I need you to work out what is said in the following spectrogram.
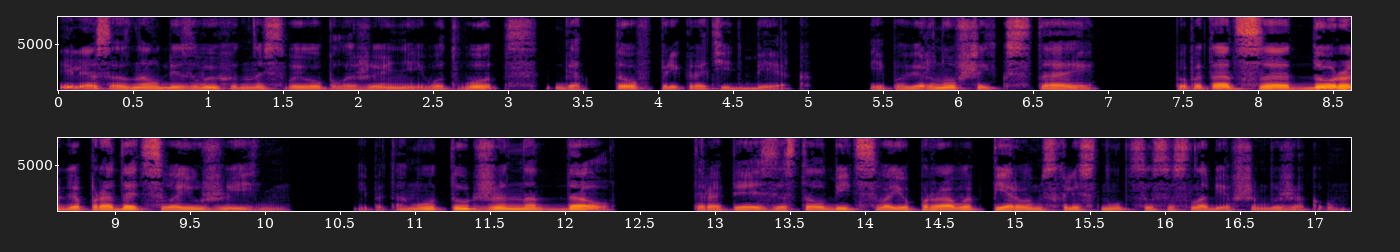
Или осознал безвыходность своего положения и вот-вот готов прекратить бег. И, повернувшись к стае, попытаться дорого продать свою жизнь, и потому тут же наддал, торопясь застолбить свое право первым схлестнуться со слабевшим выжаком.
